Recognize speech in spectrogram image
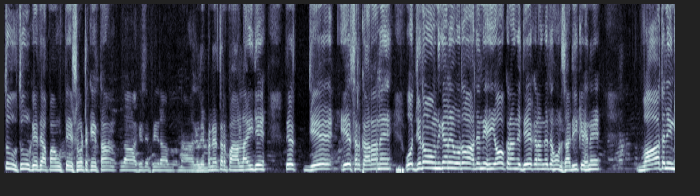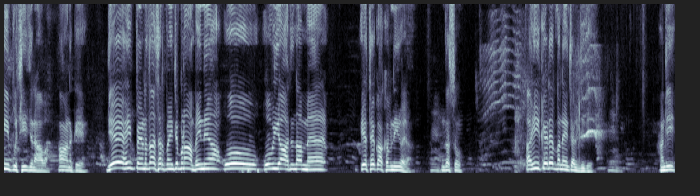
ਧੂ ਧੂ ਕੇ ਤੇ ਆਪਾਂ ਉੱਤੇ ਸੁੱਟ ਕੇ ਤਾਂ ਲਾ ਕੇ ਤੇ ਫਿਰ ਆ ਨਾਲ ਅਗਲੇ ਬੰਨੇ ਤਰਪਾਲ ਲਾਈ ਜੇ। ਤੇ ਜੇ ਇਹ ਸਰਕਾਰਾਂ ਨੇ ਉਹ ਜਦੋਂ ਆਉਂਦੀਆਂ ਨੇ ਉਦੋਂ ਆਖ ਦਿੰਦੀ ਸੀ ਉਹ ਕਰਾਂਗੇ ਜੇ ਕਰਾਂਗੇ ਤੇ ਹੁਣ ਸਾਡੀ ਕਿਸੇ ਨੇ ਬਾਤ ਨਹੀਂ ਗਈ ਪੁੱਛੀ ਜਨਾਬ ਆਣ ਕੇ। ਜੇ ਅਸੀਂ ਪਿੰਡ ਦਾ ਸਰਪੰਚ ਬਣਾ ਬੈਨੇ ਆ ਉਹ ਉਹ ਵੀ ਆਖ ਦਿੰਦਾ ਮੈਂ ਇੱਥੇ ਕੱਖ ਵੀ ਨਹੀਂ ਹੋਇਆ। ਦੱਸੋ। ਅਸੀਂ ਕਿਹੜੇ ਬਨੇ ਚੱਲ ਜੀਏ? ਹਾਂਜੀ।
